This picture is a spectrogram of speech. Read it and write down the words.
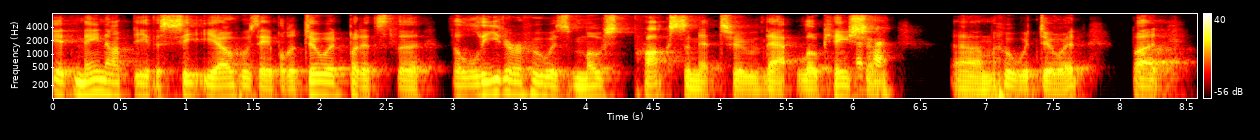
it may not be the CEO who's able to do it, but it's the the leader who is most proximate to that location okay. um, who would do it. But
